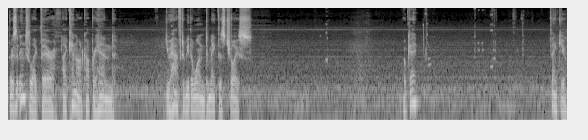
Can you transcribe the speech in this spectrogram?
There's an intellect there I cannot comprehend. You have to be the one to make this choice. Okay? Thank you.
